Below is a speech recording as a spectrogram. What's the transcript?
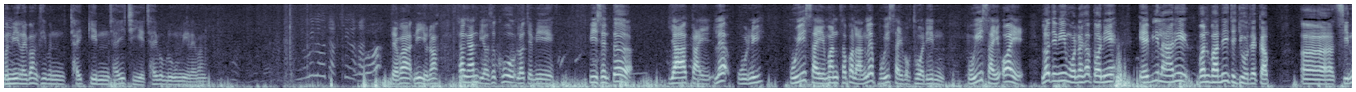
มันมีอะไรบ้างที่มันใช้กินใช้ฉีดใช้บำรุงมีอะไรบ้างหนูไม่รู้จักชื่อค่ะแต่ว่านี่อยู่เนาะถ้างั้นเดี๋ยวสักครู่เราจะมีพรีเซนเตอร์ ยาไก่และปุ๋ยปุ๋ยใส่มันสำปะหลัง และปุ๋ยใส่บอกถั่วดิน ปุ๋ยใส่อ้อย เราจะมีหมดนะครับตอนนี้ เอมิลานี่วันวันๆนี่จะอยู่แต่กับเอ่อสิน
